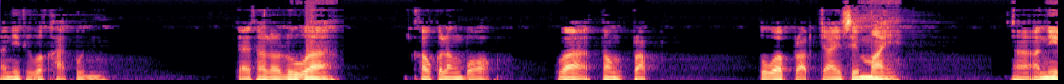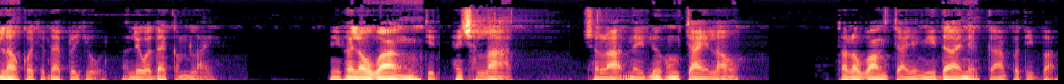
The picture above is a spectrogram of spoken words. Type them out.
อันนี้ถือว่าขาดบุญ แต่ถ้าเรารู้ว่าเขากำลังบอกว่าต้องปรับตัวปรับใจเสียใหม่ อันนี้เราก็จะได้ประโยชน์ เรียกว่าได้กำไร นี่ให้เราวางจิตให้ฉลาด ฉลาดในเรื่องของใจเรา ถ้าเราวางใจอย่างนี้ได้เนี่ยการปฏิบัติ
